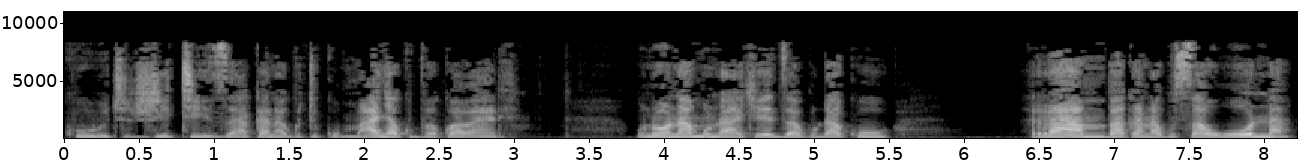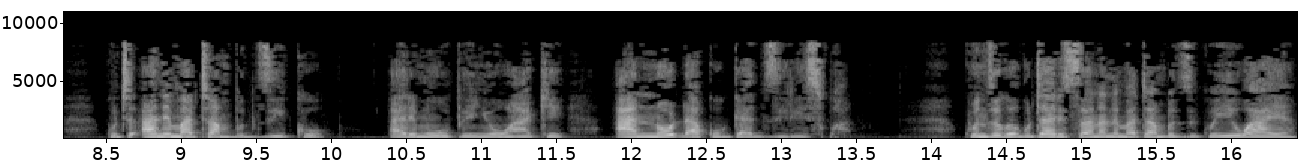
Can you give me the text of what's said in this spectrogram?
kuzvitiza kana kuti kumhanya kubva kwavari. Unoona munhu achiedza kuda kuramba kana kusaona kuti ane matambudziko ari muupenyu hwake anoda kugadziriswa. Kunze kwekutarisana nematambudziko iwaya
